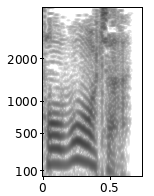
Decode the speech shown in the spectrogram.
pour water.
